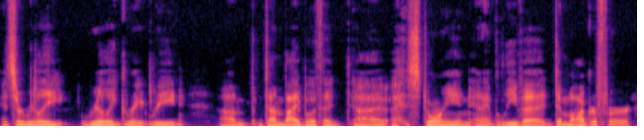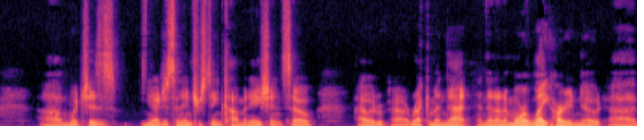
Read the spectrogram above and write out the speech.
it's a really, really great read um, done by both a, uh, a historian and I believe a demographer, um, which is you know just an interesting combination. So I would uh, recommend that. And then on a more lighthearted note, uh,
